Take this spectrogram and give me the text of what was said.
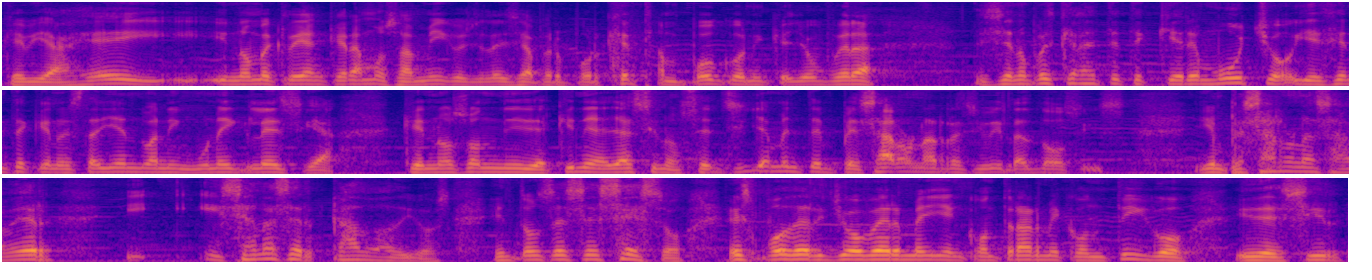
que viajé y, no me creían que éramos amigos. Yo le decía, pero ¿por qué tampoco? Ni que yo fuera Dice, no, pues que la gente te quiere mucho y hay gente que no está yendo a ninguna iglesia, que no son ni de aquí ni de allá, sino sencillamente empezaron a recibir las dosis y empezaron a saber y, y se han acercado a Dios. Entonces es eso, es poder yo verme y encontrarme contigo y decir,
